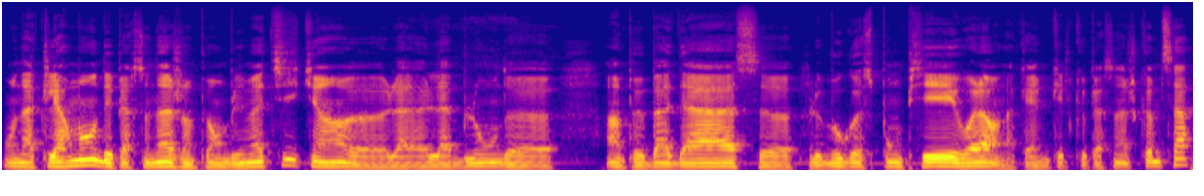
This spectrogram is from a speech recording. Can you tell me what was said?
On a clairement des personnages un peu emblématiques, hein, euh, la, la, blonde euh, un peu badass, euh, le beau gosse pompier, voilà, on a quand même quelques personnages comme ça.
